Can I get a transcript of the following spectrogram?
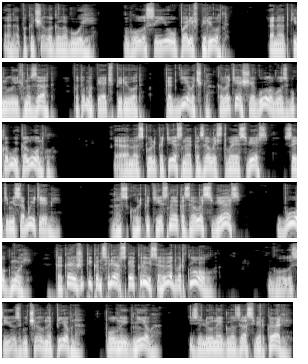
Она покачала головой. Волосы ее упали вперед. Она откинула их назад, потом опять вперед, как девочка, колотящая голову о звуковую колонку. А насколько тесной оказалась твоя связь с этими событиями? Насколько тесной оказалась связь? Бог мой, какая же ты канцелярская крыса, Эдвард Лоу! Голос ее звучал напевно, полный гнева, зеленые глаза сверкали.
